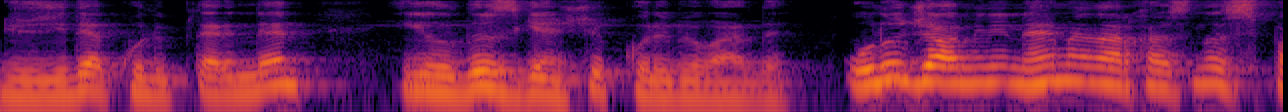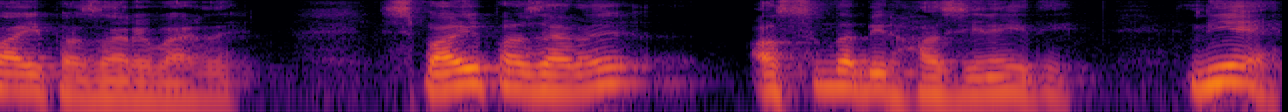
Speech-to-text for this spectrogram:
güzide, kulüplerinden Yıldız Gençlik Kulübü vardı. Ulu Cami'nin hemen arkasında Sipahi Pazarı vardı. Sipahi Pazarı aslında bir hazineydi. Niye?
